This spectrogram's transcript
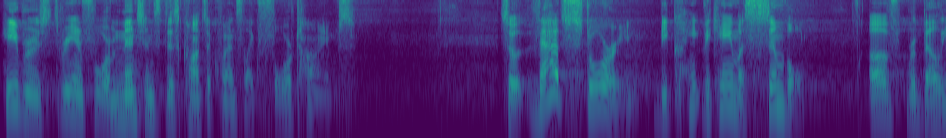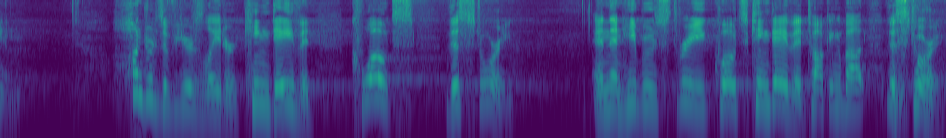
Hebrews 3 and 4 mentions this consequence like four times. So that story became a symbol of rebellion. Hundreds of years later, King David quotes this story. And then Hebrews 3 quotes King David talking about this story.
